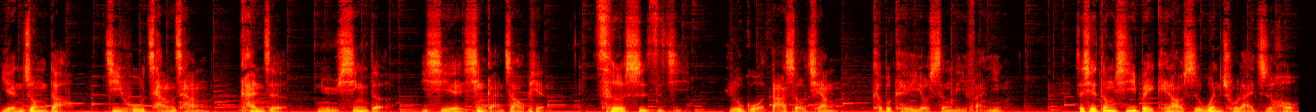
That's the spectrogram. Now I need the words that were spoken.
严重到几乎常常看着女星的一些性感照片，测试自己如果打手枪可不可以有生理反应。这些东西被 K 老师问出来之后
